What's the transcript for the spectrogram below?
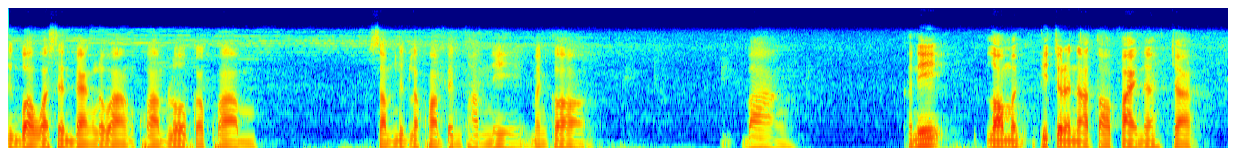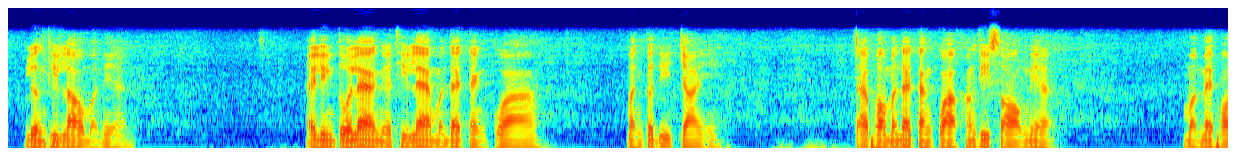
ถึงบอกว่าเส้นแบ่งระหว่างความโลภกับความสำนึกและความเป็นธรรมนี่มันก็ บาง คราวนี้ลองมาพิจารณาต่อไปนะจากเรื่องที่เล่ามาเนี่ย ไอ้ลิงตัวแรกเนี่ยทีแรกมันได้แตงกวา มันก็ดีใจ แต่พอมันได้แตงกวาครั้งที่สองเนี่ย มันไม่พอ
